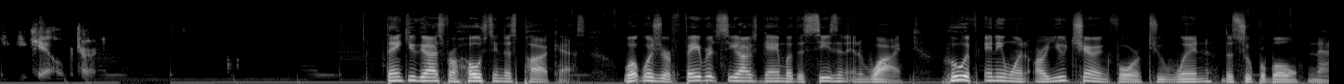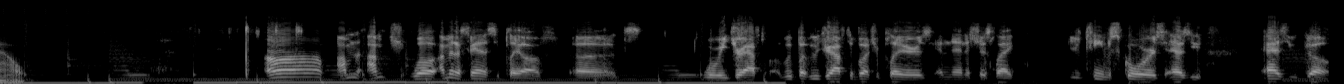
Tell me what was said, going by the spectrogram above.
you, you can't overturn it. Thank you guys for hosting this podcast. What was your favorite Seahawks game of the season and why? Who, if anyone, are you cheering for to win the Super Bowl now? Uh, I'm I'm well. I'm in a fantasy playoff uh, where we draft, but we draft a bunch of players, and then it's just like your team scores as you as you go,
